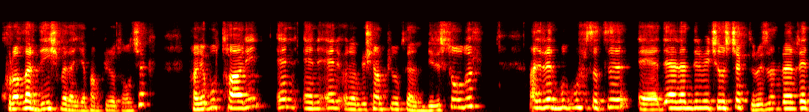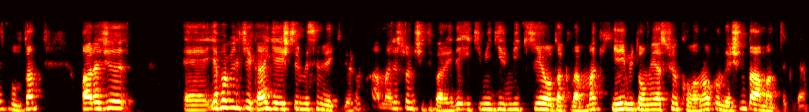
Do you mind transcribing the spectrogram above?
kurallar değişmeden yapan pilot olacak. Hani bu tarihin en en en önemli şampiyonluklarından birisi olur. Hani Red Bull bu fırsatı e, değerlendirmeye çalışacaktır. O yüzden ben Red Bull'dan aracı e, yapabilecek kadar geliştirmesini bekliyorum. Ama hani sonuç itibariyle 2022'ye odaklanmak, yeni bir dominasyon kovalamak onlar için daha mantıklı.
